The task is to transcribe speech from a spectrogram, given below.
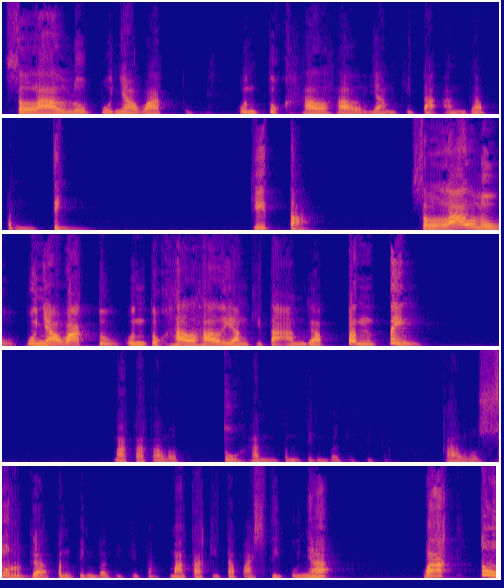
selalu punya waktu untuk hal-hal yang kita anggap penting. Kita selalu punya waktu untuk hal-hal yang kita anggap penting. Maka kalau Tuhan penting bagi kita, kalau surga penting bagi kita, maka kita pasti punya waktu.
